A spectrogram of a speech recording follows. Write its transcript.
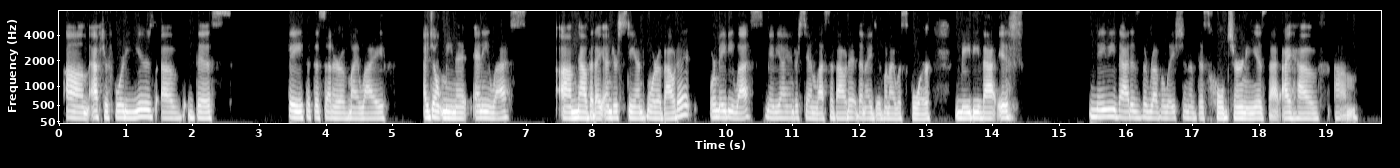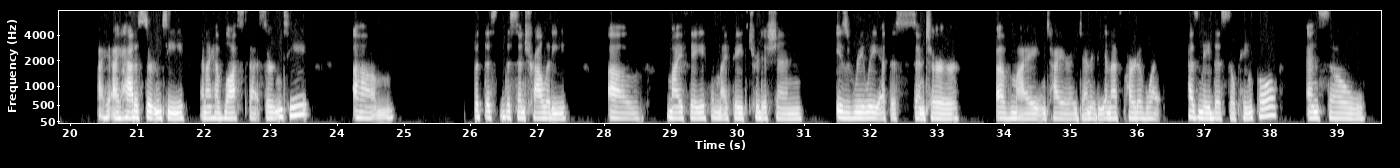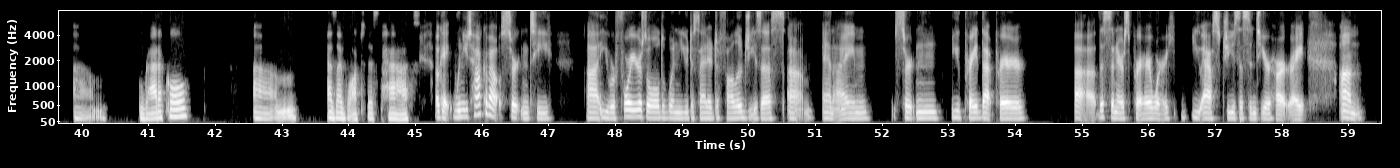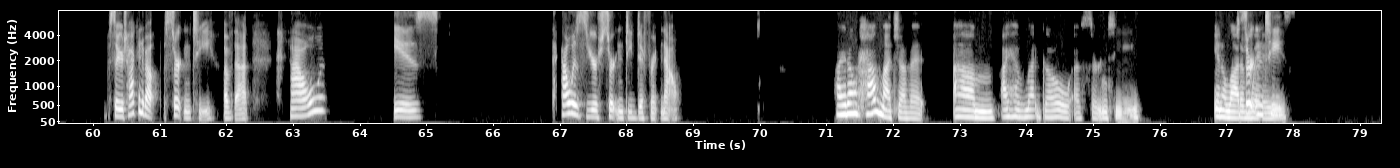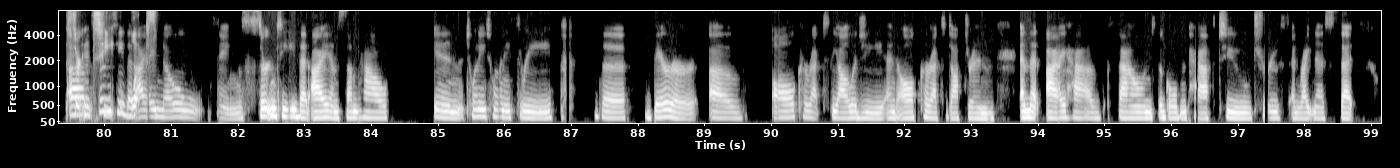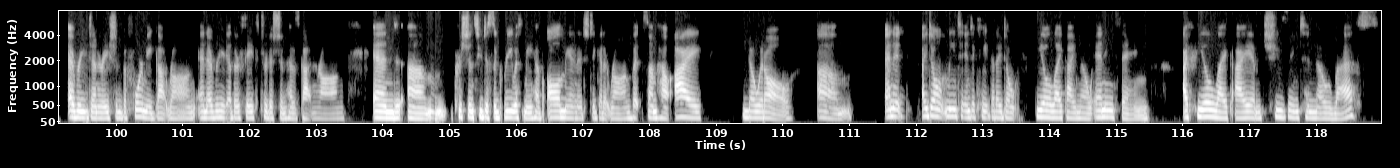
um, after 40 years of this faith at the center of my life, I don't mean it any less um, now that I understand more about it, or maybe less. Maybe I understand less about it than I did when I was four. Maybe that is. Maybe that is the revelation of this whole journey is that I have, um, I, I had a certainty and I have lost that certainty. Um, but this the centrality of my faith and my faith tradition is really at the center of my entire identity and that's part of what has made this so painful and so um, radical um, as I've walked this path. Okay, when you talk about certainty, uh, you were four years old when you decided to follow Jesus, um, and I'm certain you prayed that prayer uh the sinner's prayer where you ask Jesus into your heart, right? Um so you're talking about certainty of that. How is how is your certainty different now? I don't have much of it. Um, I have let go of certainty in a lot of certainty, ways. Certainty, um, certainty that what? I know things, certainty that I am somehow in 2023 the bearer of all correct theology and all correct doctrine, and that I have found the golden path to truth and rightness that every generation before me got wrong, and every other faith tradition has gotten wrong. And um, Christians who disagree with me have all managed to get it wrong, but somehow I know it all. Um, and it, I don't mean to indicate that I don't feel like I know anything. I feel like I am choosing to know less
